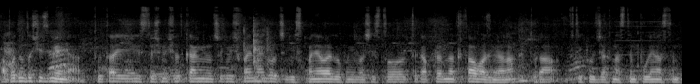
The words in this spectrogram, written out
a potem to się zmienia. Tutaj jesteśmy świadkami no, czegoś fajnego, czegoś wspaniałego, ponieważ jest to taka pewna trwała zmiana, która w tych ludziach następuje, następ,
